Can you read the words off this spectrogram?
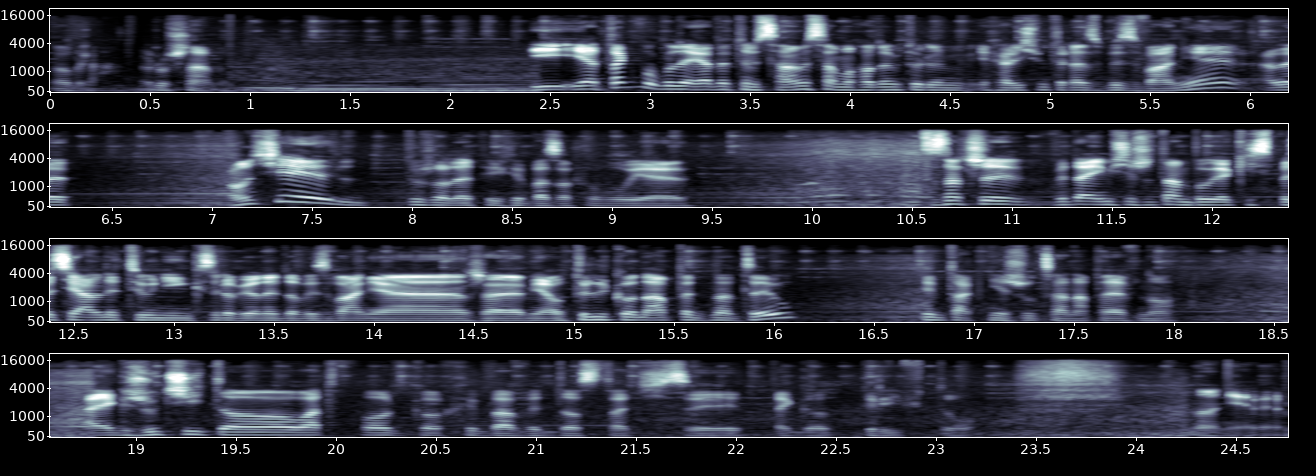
Dobra, ruszamy. I ja tak w ogóle jadę tym samym samochodem, którym jechaliśmy teraz wyzwanie, ale on się dużo lepiej chyba zachowuje. To znaczy, wydaje mi się, że tam był jakiś specjalny tuning zrobiony do wyzwania, że miał tylko napęd na tył. Tym tak nie rzuca na pewno. A jak rzuci, to łatwo go chyba wydostać z tego driftu. No nie wiem.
